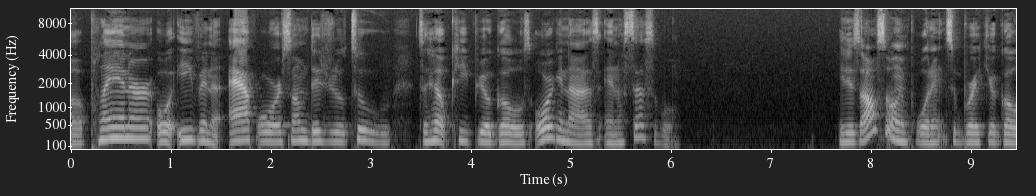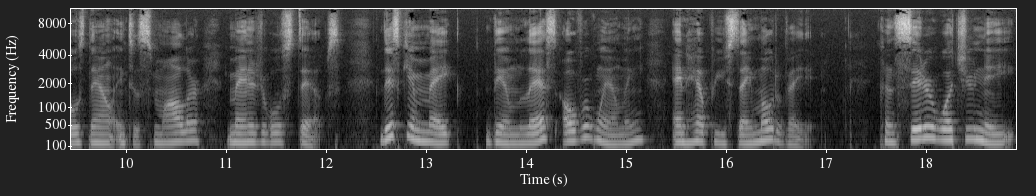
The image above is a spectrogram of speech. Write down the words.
a planner, or even an app or some digital tool to help keep your goals organized and accessible. It is also important to break your goals down into smaller, manageable steps. This can make them less overwhelming and help you stay motivated. Consider what you need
